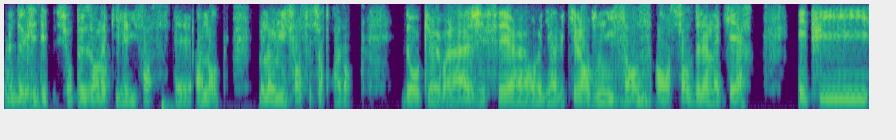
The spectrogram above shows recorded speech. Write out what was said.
Le DUG c'était sur deux ans et puis la licence c'était un an. Maintenant une licence c'est sur trois ans. Donc euh, voilà, j'ai fait, euh, on va dire, l'équivalent d'une licence en sciences de la matière. Et puis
